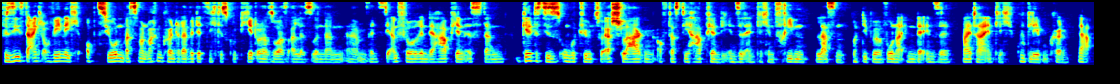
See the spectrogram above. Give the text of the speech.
für sie ist da eigentlich auch wenig Optionen, was man machen könnte. Da wird jetzt nicht diskutiert oder sowas alles, sondern ähm, wenn es die Anführerin der Harpien ist, dann gilt es, dieses Ungetüm zu erschlagen, auf dass die Harpien die Insel endlich in Frieden lassen und die BewohnerInnen der Insel weiter endlich gut leben können. Ja,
